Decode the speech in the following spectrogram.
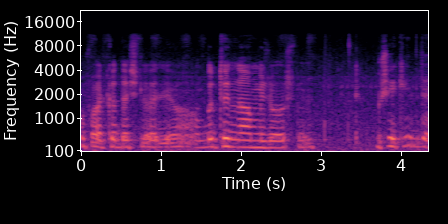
Of arkadaşlar ya. Bu tırnağımız olsun. Bu şekilde.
